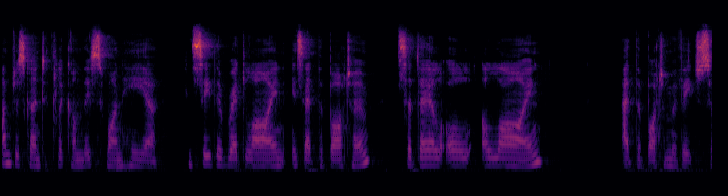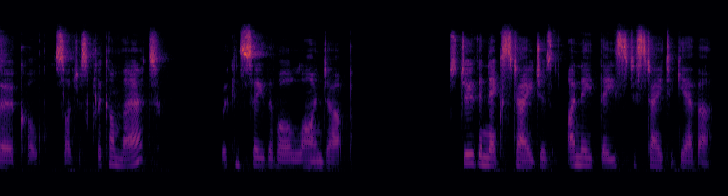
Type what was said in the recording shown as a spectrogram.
I'm just going to click on this one here. You can see the red line is at the bottom so they'll all align at the bottom of each circle. So I'll just click on that. We can see they've all lined up. To do the next stages I need these to stay together.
